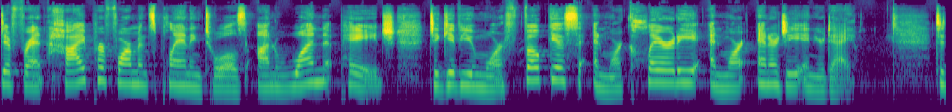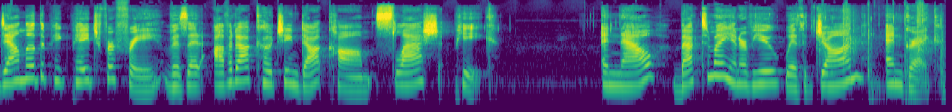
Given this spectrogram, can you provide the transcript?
different high performance planning tools on one page to give you more focus and more clarity and more energy in your day. To download the Peak page for free, visit avadacoaching.com slash peak. And now back to my interview with John and Greg.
